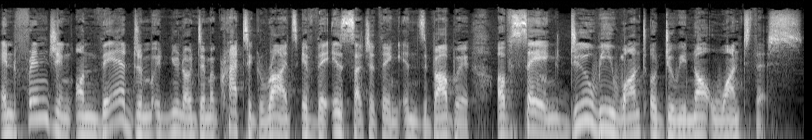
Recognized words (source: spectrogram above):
infringing on their, you know, democratic rights, if there is such a thing in Zimbabwe, of saying, do we want or do we not want this?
